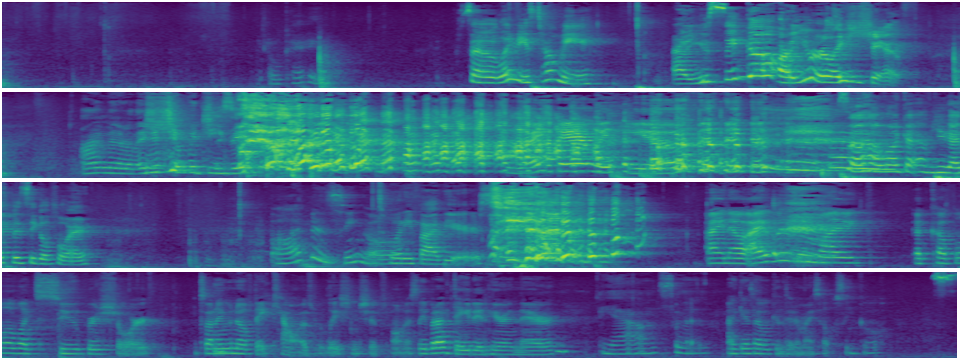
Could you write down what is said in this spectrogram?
Okay. So, ladies, tell me, are you single or are you in a relationship? I'm in a relationship with Jesus. right there with you. So, how long have you guys been single for? oh, I've been single. 25 years. I know. I lived in like a couple of like super short. So I don't even know if they count as relationships, honestly. But I've dated here and there. Yeah, so I guess I would consider myself single.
